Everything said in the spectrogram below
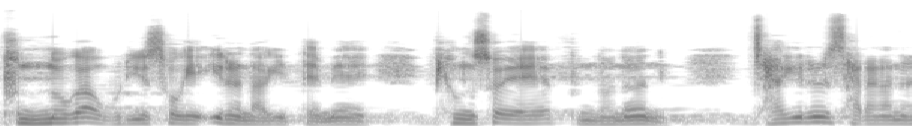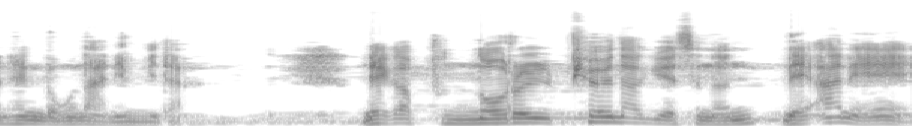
분노가 우리 속에 일어나기 때문에 평소에 분노는 자기를 사랑하는 행동은 아닙니다. 내가 분노를 표현하기 위해서는 내 안에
